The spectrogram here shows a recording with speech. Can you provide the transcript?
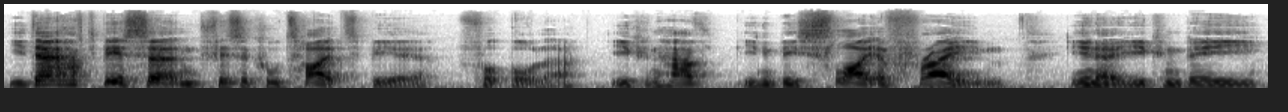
you don't have to be a certain physical type to be a footballer. You can have you can be slight of frame. You know, you can be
